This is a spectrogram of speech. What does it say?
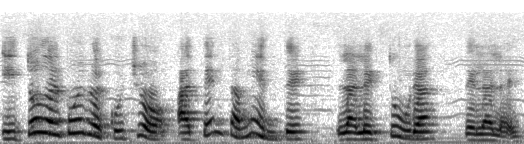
Y todo el pueblo escuchó atentamente la lectura de la ley.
